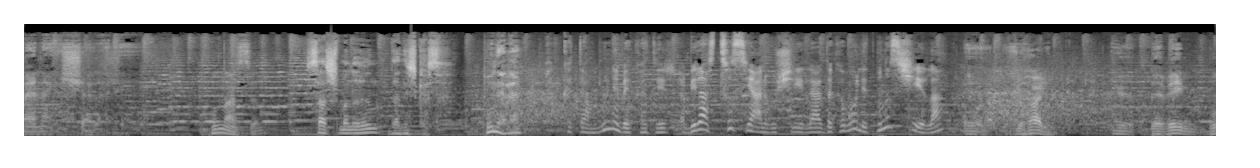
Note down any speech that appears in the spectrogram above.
menekşeleri. Bu nasıl? Saçmalığın danışkası. Bu ne lan? Hakikaten bu ne be Kadir? Ya Biraz tıs yani bu şiirlerde kabul et. Bu nasıl şiir lan? E, Zuhal e, bebeğim bu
